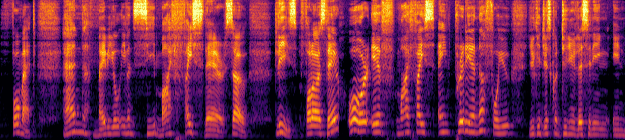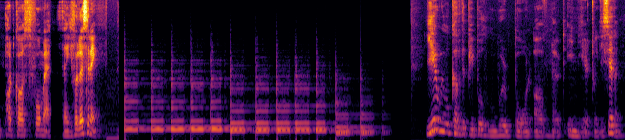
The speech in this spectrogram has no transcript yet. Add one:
format. And maybe you'll even see my face there. So please follow us there. Or if my face ain't pretty enough for you, you can just continue listening in podcast format. Thank you for listening. Here we will cover the people who were born of note in year 27.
